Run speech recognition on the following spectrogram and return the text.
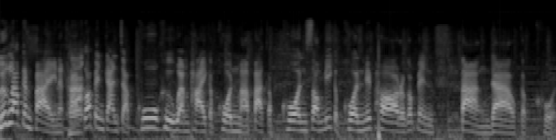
ลึกลับกันไปนะคะ ฮะ ก็เป็นการจับคู่คือแวมไพร์กับคนหมาป่ากับคน ซอมบี้กับคนไม่พอเราก็เป็นต่างดาวกับคน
